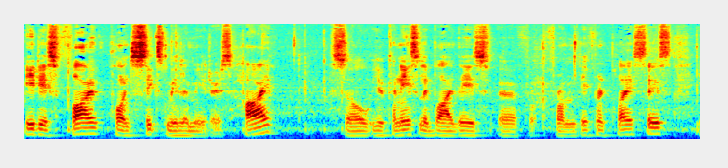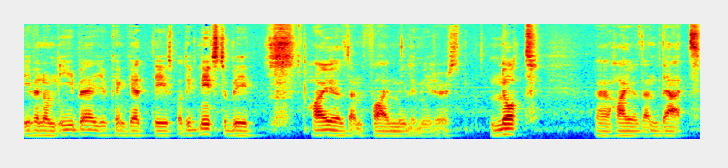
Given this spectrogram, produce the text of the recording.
It is 5.6 millimeters high. So you can easily buy these uh, from different places. Even on eBay you can get these but it needs to be higher than 5 millimeters not uh, higher than that.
